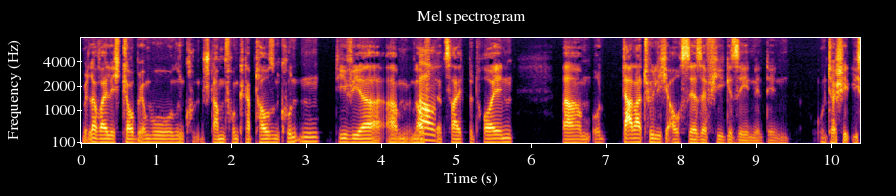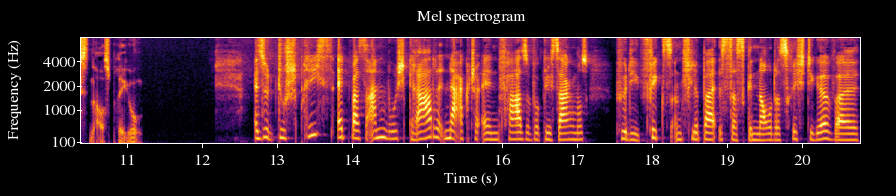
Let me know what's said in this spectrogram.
mittlerweile, ich glaube, irgendwo so einen Kundenstamm von knapp 1000 Kunden, die wir ähm, im Laufe wow. der Zeit betreuen. Ähm, und da natürlich auch sehr, sehr viel gesehen in den unterschiedlichsten Ausprägungen. Also du sprichst etwas an, wo ich gerade in der aktuellen Phase wirklich sagen muss, für die Fix und Flipper ist das genau das Richtige, weil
